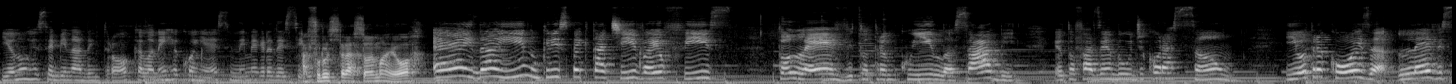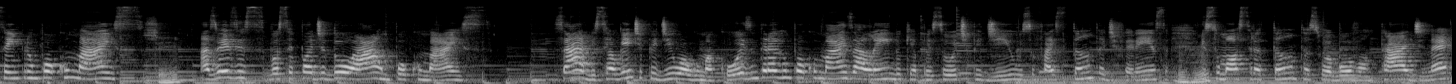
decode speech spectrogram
e eu não recebi nada em troca, ela nem reconhece, nem me agradeceu. A frustração é maior. É, e daí? Não cria expectativa, eu fiz, tô leve, tô tranquila, sabe? Eu tô fazendo de coração. E outra coisa, leve sempre um pouco mais. Sim. Às vezes você pode doar um pouco mais. Sabe? Se alguém te pediu alguma coisa, entregue um pouco mais além do que a pessoa te pediu. Isso faz tanta diferença. Uhum. Isso mostra tanta sua boa vontade, né?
